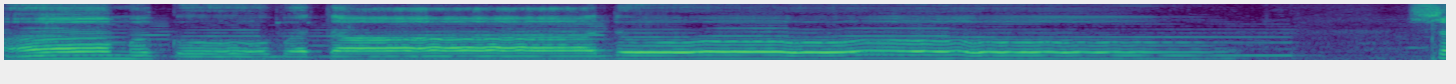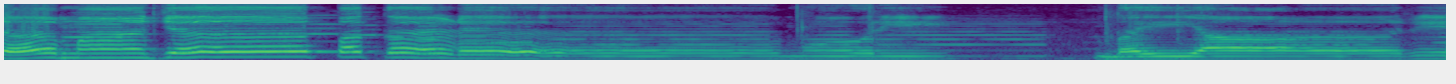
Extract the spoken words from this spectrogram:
हमको बता दो समझ पकड़ मोरी ભૈયા રે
